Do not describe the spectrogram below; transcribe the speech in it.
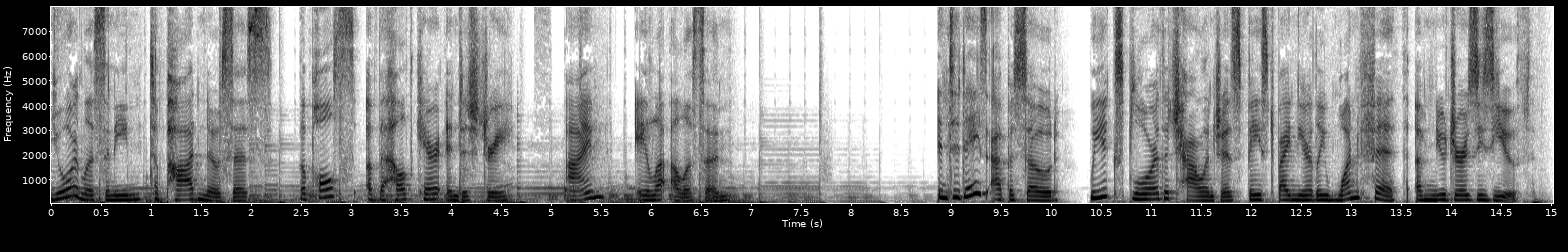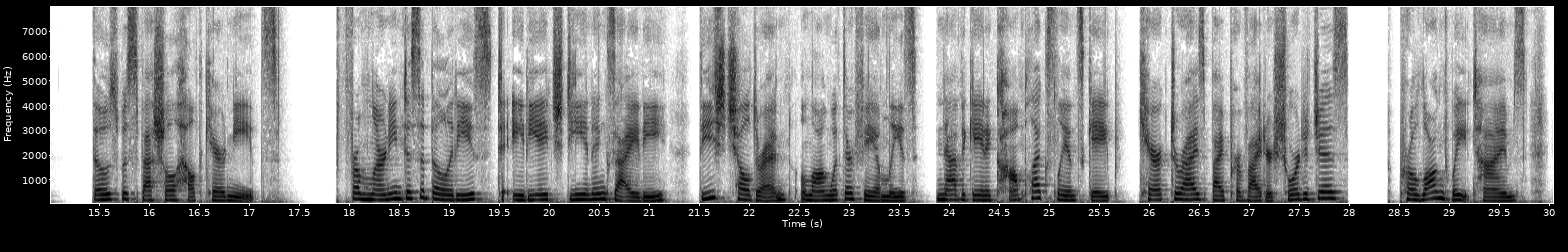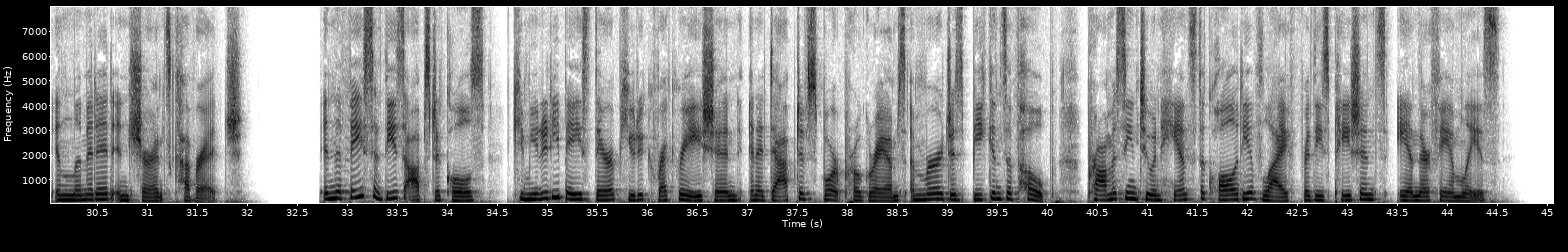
You're listening to Podnosis, the pulse of the healthcare industry. I'm Ayla Ellison. In today's episode, we explore the challenges faced by nearly one fifth of New Jersey's youth, those with special healthcare needs. From learning disabilities to ADHD and anxiety, these children, along with their families, navigate a complex landscape characterized by provider shortages, prolonged wait times, and limited insurance coverage. In the face of these obstacles, community based therapeutic recreation and adaptive sport programs emerge as beacons of hope, promising to enhance the quality of life for these patients and their families.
